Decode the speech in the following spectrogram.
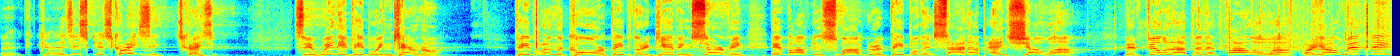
Uh, it's, just, it's crazy. It's crazy. See, we need people we can count on. People in the core, people that are giving, serving, involved in small group, people that sign up and show up, that fill it up and that follow up. Are y'all with me?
